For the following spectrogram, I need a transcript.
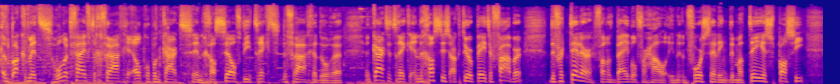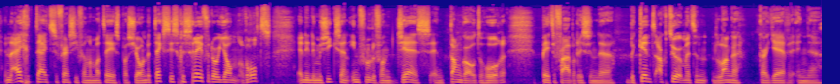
Een bak met 150 vragen, elk op een kaart. En de gast zelf die trekt de vragen door eh, een kaart te trekken. En de gast is acteur Peter Faber, de verteller van het Bijbelverhaal in een voorstelling De Matthäus Passie. Een eigen tijdse versie van de Matthäus Passion. De tekst is geschreven door Jan Rot. En in de muziek zijn invloeden van jazz en tango te horen. Peter Faber is een eh, bekend acteur met een lange carrière in eh,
